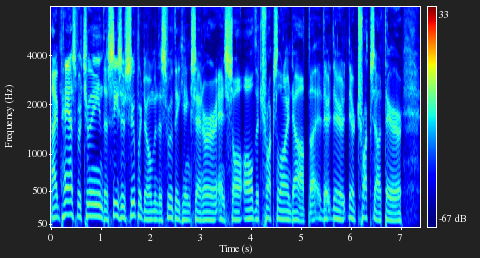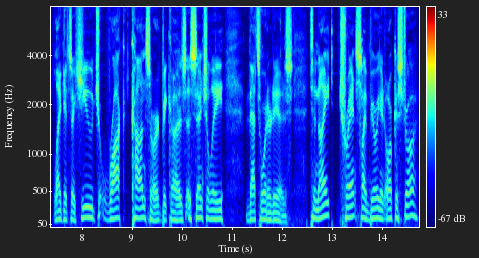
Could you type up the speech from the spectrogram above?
I passed between the Caesar Superdome and the Smoothie King Center and saw all the trucks lined up. Uh, there, there are trucks out there like it's a huge rock concert because essentially that's what it is. Tonight, Trans Siberian Orchestra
